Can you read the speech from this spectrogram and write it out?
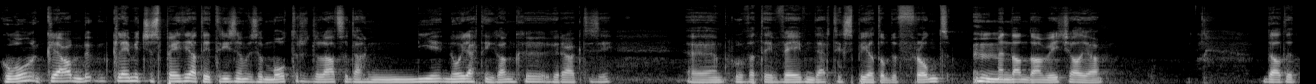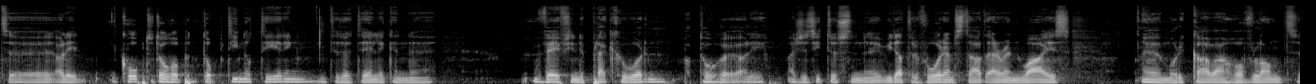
Gewoon een klein, klein beetje spijtig dat D3 zijn, zijn motor de laatste dag niet, nooit echt in gang ge, geraakt is. Uh, ik geloof dat hij 35 speelt op de front. en dan, dan weet je al, ja, dat het... Uh, allee, ik hoopte toch op een top 10 notering. Het is uiteindelijk een uh, 15e plek geworden. Maar toch, als je ziet tussen wie dat er voor hem staat, Aaron Wise, Morikawa, Hofland...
